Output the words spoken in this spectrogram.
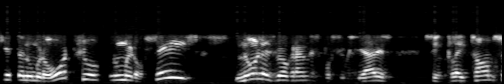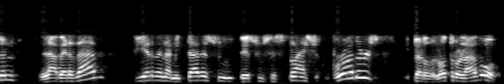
7, número 8, número 6. No les veo grandes posibilidades sin Clay Thompson. La verdad, pierden a mitad de, su, de sus Splash Brothers, pero del otro lado,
